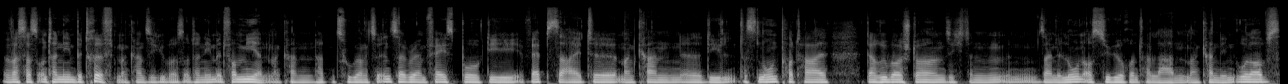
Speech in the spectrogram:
was das Unternehmen betrifft. Man kann sich über das Unternehmen informieren. Man kann, hat einen Zugang zu Instagram, Facebook, die Webseite, man kann die, das Lohnportal darüber steuern, sich dann seine Lohnauszüge runterladen. Man kann den Urlaubs,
